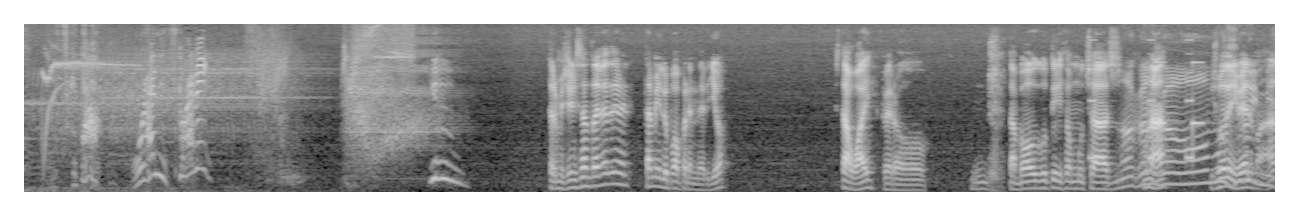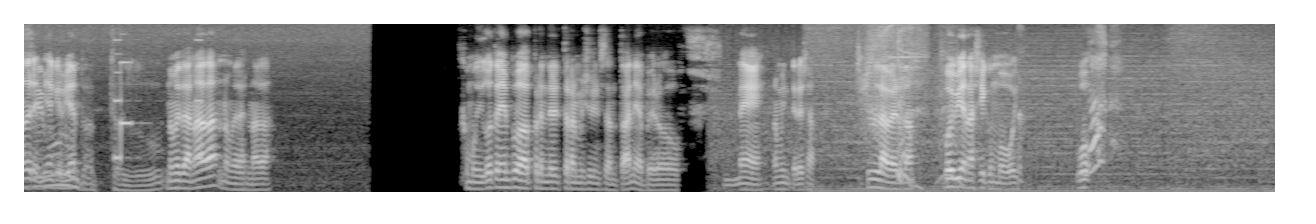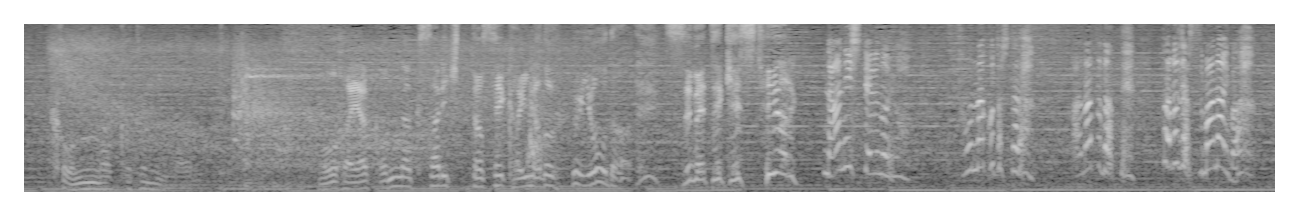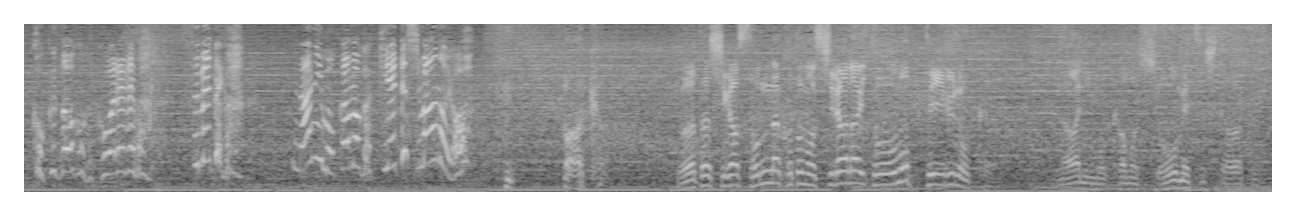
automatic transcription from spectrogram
Transmisión instantánea también lo puedo aprender yo. Está guay, pero... Tampoco utilizo muchas... Una. Y subo de nivel, madre mía, qué bien. No me da nada, no me das nada. Como digo, también puedo aprender transmisión instantánea, pero... Pff, nee, no me interesa. La verdad. Voy bien así como voy. Wow. こんなことになるもはやこんな腐りきった世界など不要だ。全て消してやる。何してるのよ。そんなことしたらあなただってただじゃ済まないわ。国蔵庫が壊れれば全てが何もかもが消えてしまうのよ。バカ。私がそんなことも知らないと思っているのか。何もかも消滅した後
